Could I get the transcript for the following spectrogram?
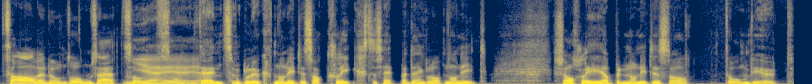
Zahlen und Umsätze und, Ja, ja, und ja. dann zum Glück noch nicht so Klicks, das hat man dann glaube ich noch nicht. Schon ein bisschen, aber noch nicht so dumm wie heute.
